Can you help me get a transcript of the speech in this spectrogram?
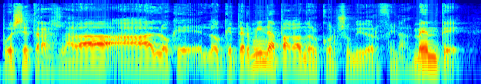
pues se traslada a lo que, lo que termina pagando el consumidor finalmente.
